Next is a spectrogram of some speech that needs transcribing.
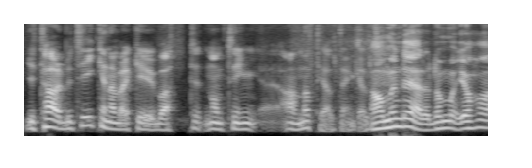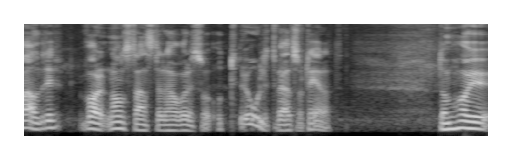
gitarrbutikerna verkar ju varit någonting annat helt enkelt. Ja, men det är det. De, jag har aldrig varit någonstans där det har varit så otroligt välsorterat. De har ju,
